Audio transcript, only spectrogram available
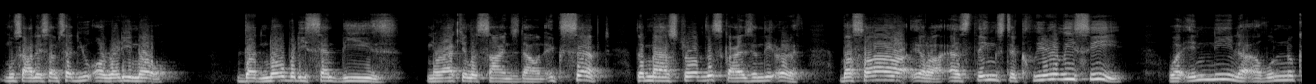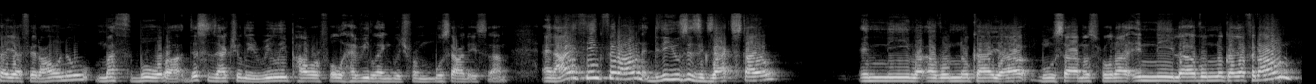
Musa said, You already know that nobody sent these miraculous signs down except the master of the skies and the earth. Basaira, as things to clearly see. وَإِنِّي لَأَظُنُّكَ يَا فِرْعَوْنُ مَثْبُورًا This is actually really powerful, heavy language from Musa alayhi And I think Fir'aun, did he use his exact style? إِنِّي لَأَظُنُّكَ يَا مُوسَى مَسْحُورًا إِنِّي لَأَظُنُّكَ يَا فِرْعَوْنُ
